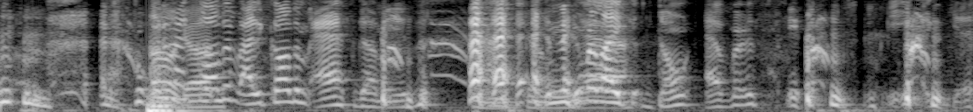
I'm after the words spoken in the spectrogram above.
what did oh I God. call them? I called them ass gummies. ass and they were like, "Don't ever say that to me again."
